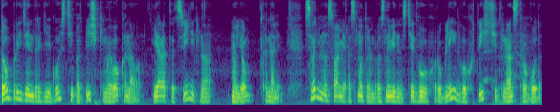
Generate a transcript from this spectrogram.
Добрый день, дорогие гости и подписчики моего канала. Я рад вас видеть на моем канале. Сегодня мы с вами рассмотрим разновидности 2 рублей 2013 года.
